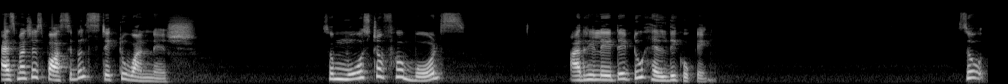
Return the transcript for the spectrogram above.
as much as possible stick to one niche. So most of her boards are related to healthy cooking. So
